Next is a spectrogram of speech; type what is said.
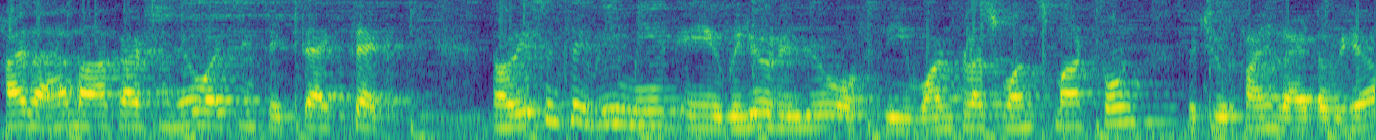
Hi there, I'm Akash and you're watching Tic Tac Tech. Now recently we made a video review of the OnePlus One smartphone which you'll find right over here.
